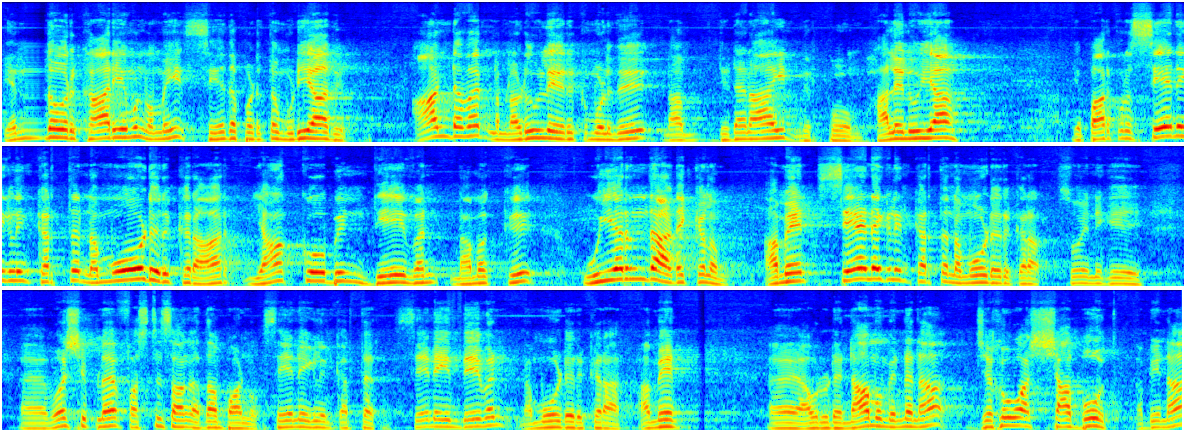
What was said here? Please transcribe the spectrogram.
எந்த ஒரு காரியமும் நம்மை சேதப்படுத்த முடியாது. ஆண்டவர் நம் நடுவில் இருக்கும் பொழுது நாம் திடனாய் நிற்போம். ஹalleluya. இங்கே பார்க்கிறோம் சேனைகளின் கர்த்தர் நம்மோடு இருக்கிறார். யாக்கோபின் தேவன் நமக்கு உயர்ந்த அடைக்கலம். அமேன் சேனைகளின் கர்த்தர் நம்மோடு இருக்கிறார். ஸோ இன்னைக்கு வேர்ஷிப்பில் ஃபஸ்ட்டு சாங் அதான் பாடணும். சேனைகளின் கர்த்தர் சேனையின் தேவன் நம்மோடு இருக்கிறார். அமேன் அவருடைய நாமம் என்னன்னா ஜெகோவா ஷாபோத் அப்படின்னா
